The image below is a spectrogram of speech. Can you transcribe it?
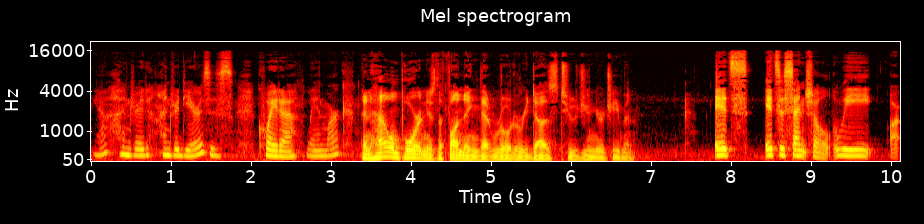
Yeah, 100, 100 years is quite a landmark. And how important is the funding that Rotary does to Junior Achievement? It's it's essential. We are,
